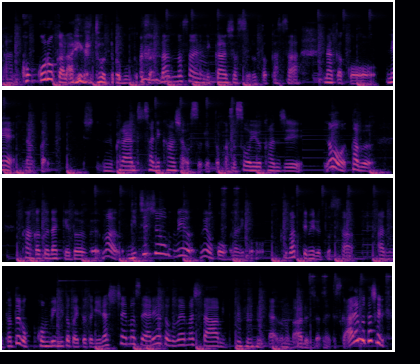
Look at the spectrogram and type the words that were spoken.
あの心からありがとうと思うとかさ旦那さんに感謝するとかさなんかこうねなんかクライアントさんに感謝をするとかさそういう感じの多分感覚だけど、まあ、日常目を目をこう何こう配ってみるとさあの例えばコンビニとか行った時に「いらっしゃいませありがとうございました」みたいなのがあるじゃないですか。あれも確かに感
